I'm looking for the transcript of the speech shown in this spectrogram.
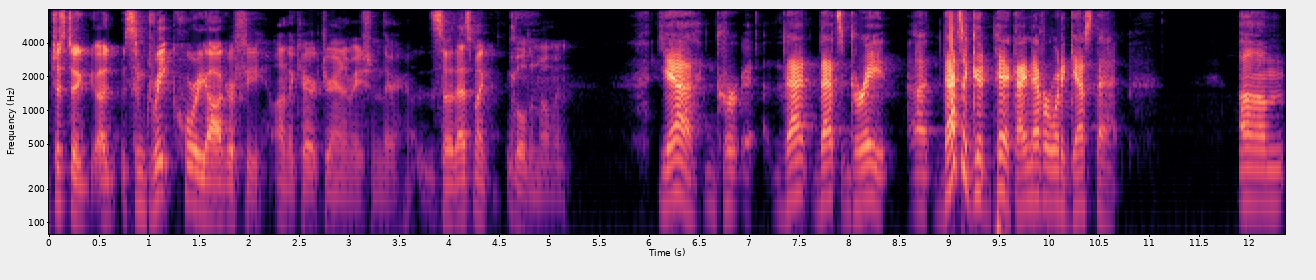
just a, a some great choreography on the character animation there. So that's my golden moment. Yeah, gr- that that's great. Uh, that's a good pick. I never would have guessed that. Um,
